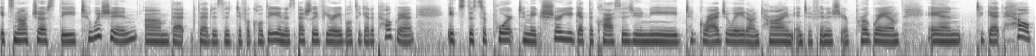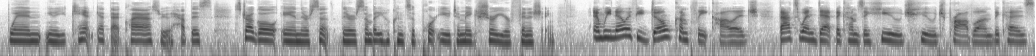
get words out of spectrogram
It's not just the tuition um, that, that is a difficulty, and especially if you're able to get a Pell Grant, it's the support to make sure you get the classes you need to graduate on time and to finish your program and to get help when you know you can't get that class or you have this struggle and there's some, there's somebody who can support you to make sure you're finishing. And we know if you don't complete college, that's when debt becomes a huge, huge problem because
